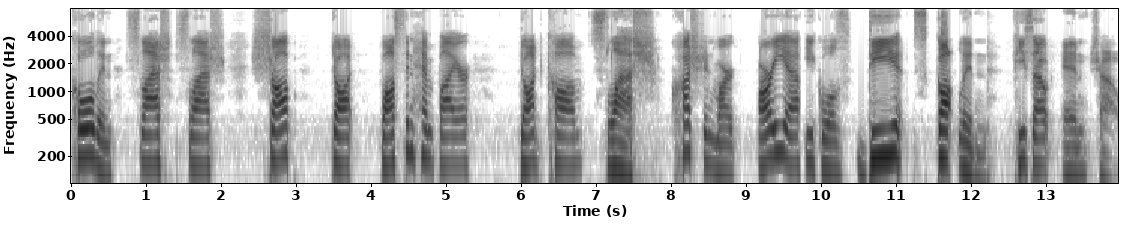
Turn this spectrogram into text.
colon slash slash shop dot dot com slash question mark ref equals d scotland. Peace out and ciao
